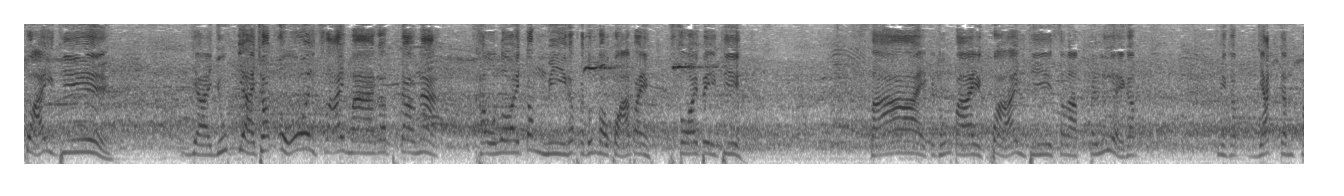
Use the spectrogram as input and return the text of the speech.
ขวาอีกที อย่ายุบอย่าช็อตโอ้ยซ้ายมาครับก้าวหน้า เข่าลอยต้องมีครับกระทุ้งเข่าขวาไป ซอยไปอีกที ซ้ายกระทุ้งไปขวาอีกทีสลับไปเรื่อยครับนี่ครับยัดกันไป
